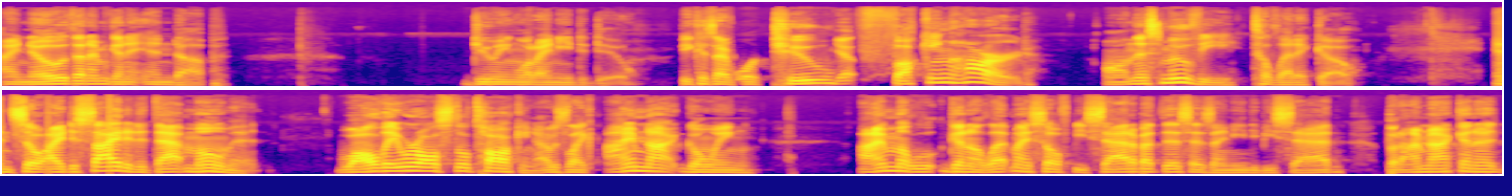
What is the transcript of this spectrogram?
I know that I'm going to end up doing what I need to do because I've worked too fucking hard on this movie to let it go. And so I decided at that moment, while they were all still talking, I was like, I'm not going, I'm going to let myself be sad about this as I need to be sad, but I'm not going to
